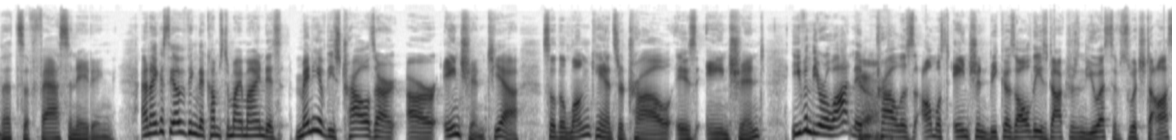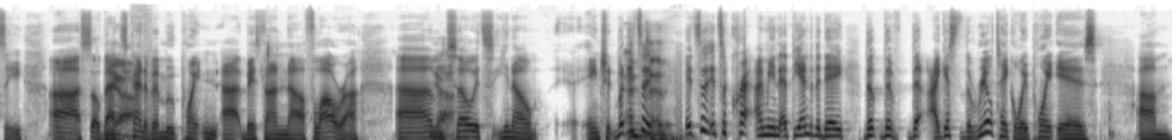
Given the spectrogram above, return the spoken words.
That's a fascinating. And I guess the other thing that comes to my mind is many of these trials are are ancient. Yeah. So the lung cancer trial is ancient. Even the erlotinib Yeah. trial is almost ancient because all these doctors in the U.S. have switched to osi. Uh, so that's Yeah. kind of a moot point in, uh, based on uh, FLAURA. Um, Yeah. So it's you know ancient, but it's a And, uh, it's a it's a cra- I mean, at the end of the day, the the, the I guess the real takeaway point is. Um,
